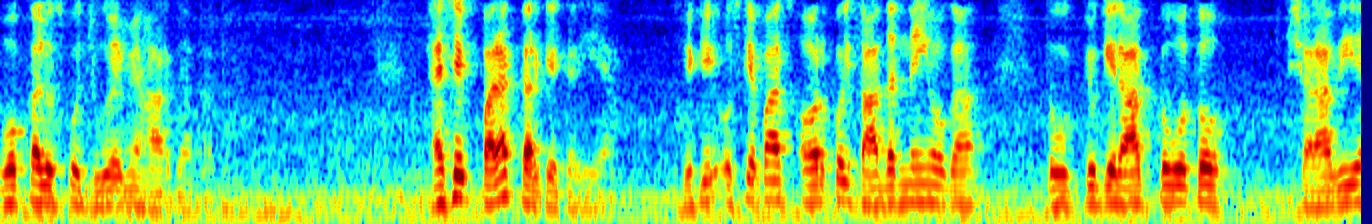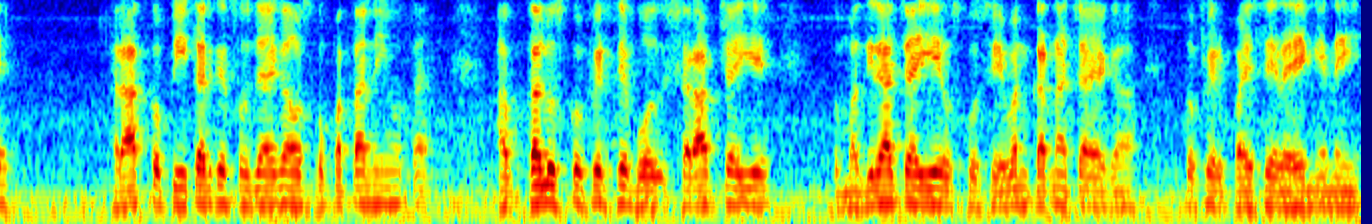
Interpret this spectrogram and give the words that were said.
वो कल उसको जुए में हार जाता था। ऐसे परख करके करिए आप, क्योंकि उसके पास और कोई साधन नहीं होगा तो क्योंकि रात को वो तो शराबी है, रात को पी करके सो जाएगा, उसको पता नहीं होता है। अब कल उसको फिर से बोल, शराब चाहिए तो मदिरा चाहिए, उसको सेवन करना चाहेगा तो फिर पैसे रहेंगे नहीं,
